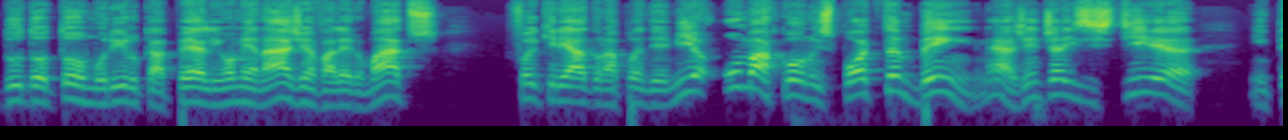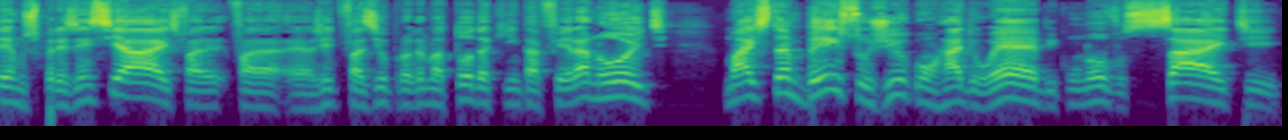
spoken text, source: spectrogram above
do Dr. Murilo Capella, em homenagem a Valério Matos, foi criado na pandemia, o Marcou no Esporte também, né? A gente já existia em termos presenciais, a gente fazia o programa toda quinta-feira à noite, mas também surgiu com rádio web, com um novo site,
